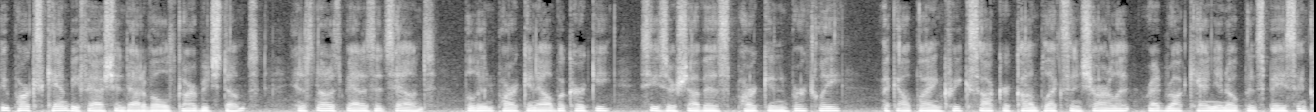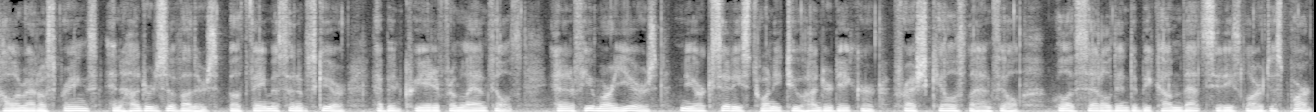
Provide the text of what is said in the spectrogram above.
New parks can be fashioned out of old garbage dumps and it's not as bad as it sounds. Balloon Park in Albuquerque, Cesar Chavez Park in Berkeley, McAlpine Creek Soccer Complex in Charlotte, Red Rock Canyon Open Space in Colorado Springs, and hundreds of others, both famous and obscure, have been created from landfills. And in a few more years, New York City's 2,200 acre Fresh Kills landfill will have settled in to become that city's largest park.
